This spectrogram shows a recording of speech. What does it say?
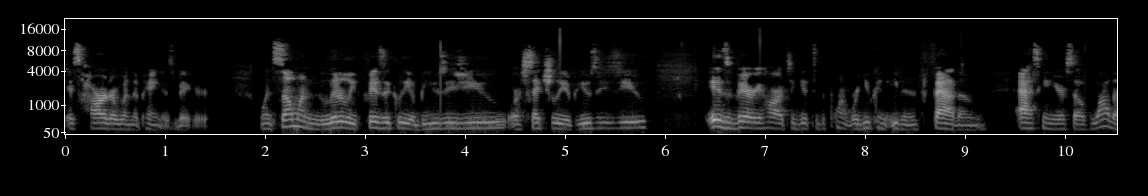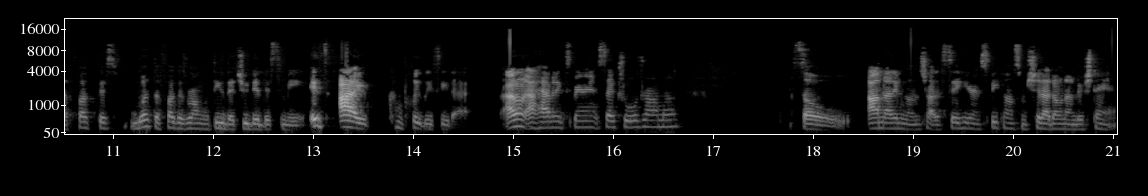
It's harder when the pain is bigger. When someone literally physically abuses you or sexually abuses you, it's very hard to get to the point where you can even fathom asking yourself, why the fuck this what the fuck is wrong with you that you did this to me? It's I completely see that. I don't I haven't experienced sexual trauma. So I'm not even gonna try to sit here and speak on some shit I don't understand.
